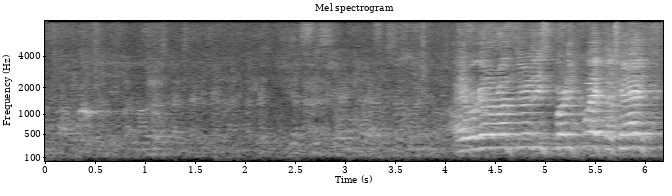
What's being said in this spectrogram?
Hey, we're going to run through these pretty quick, okay?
